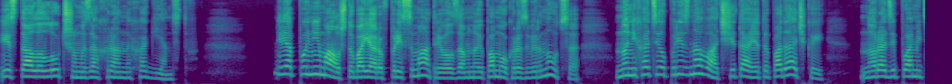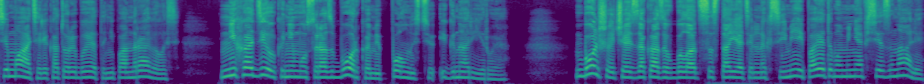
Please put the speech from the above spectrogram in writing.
и стало лучшим из охранных агентств. Я понимал, что Бояров присматривал за мной и помог развернуться, но не хотел признавать, считая это подачкой, но ради памяти матери, которой бы это не понравилось, не ходил к нему с разборками, полностью игнорируя. Большая часть заказов была от состоятельных семей, поэтому меня все знали,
